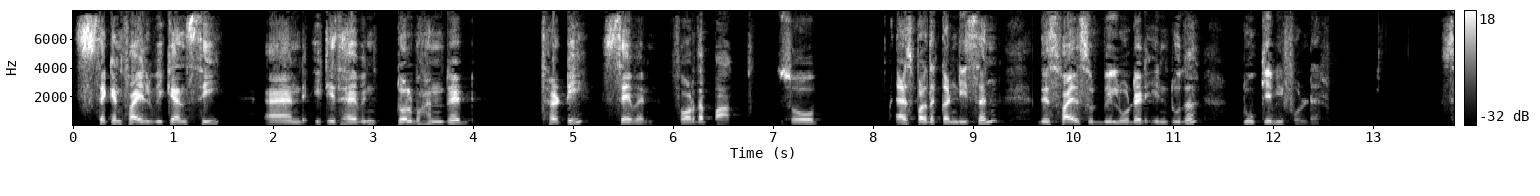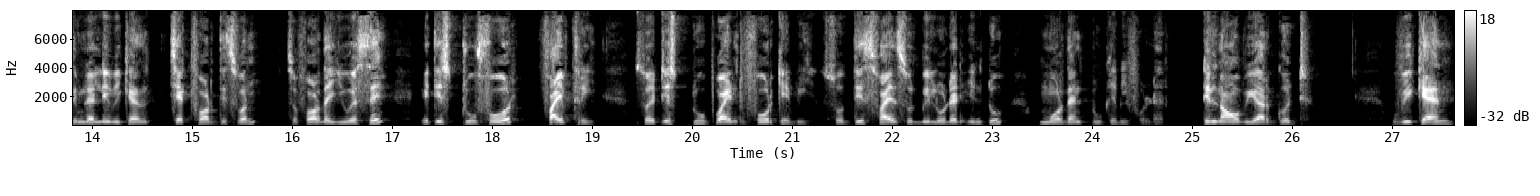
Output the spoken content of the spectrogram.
Second file we can see and it is having 1237 for the path. So as per the condition, this file should be loaded into the 2 KB folder. Similarly, we can check for this one. So for the USA, it is 2453. So it is 2.4 KB. So this file should be loaded into more than 2 KB folder. Till now we are good. We can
